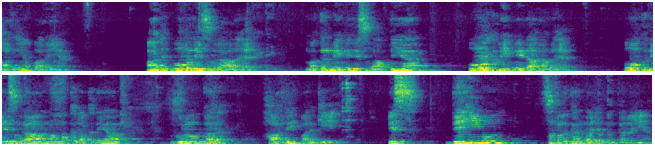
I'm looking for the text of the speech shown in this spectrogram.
ਹਾਜ਼ਰੀਆਂ ਭਰ ਰਹੇ ਆ ਅੱਜ ਪੋਹ ਦੇ ਸਮਰਾਧ ਹੈ। ਮਕਰ ਮਹੀਨੇ ਦੀ ਸਮਾਪਤੀ ਆ। ਪੋਖ ਮਹੀਨੇ ਦਾ ਆਰੰਭ ਹੈ। ਪੋਖ ਦੇ ਸਮਰਾਧ ਨੂੰ ਮੁੱਖ ਰੱਖਦੇ ਆ ਗੁਰੂ ਘਰ ਹਾਜ਼ਰੀ ਭਰ ਕੇ। ਇਸ ਦੇਹੀ ਨੂੰ ਸਫਲ ਕਰਨ ਦਾ ਯਤਨ ਕਰ ਰਹੇ ਹਾਂ।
